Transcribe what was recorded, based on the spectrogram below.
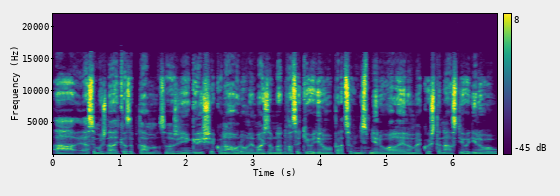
A já se možná teďka zeptám, samozřejmě, když jako náhodou nemáš zrovna 20 hodinovou pracovní směnu, ale jenom jako 14 hodinovou,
